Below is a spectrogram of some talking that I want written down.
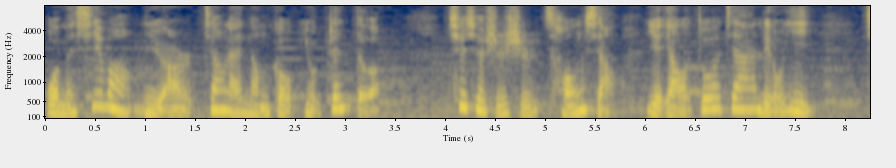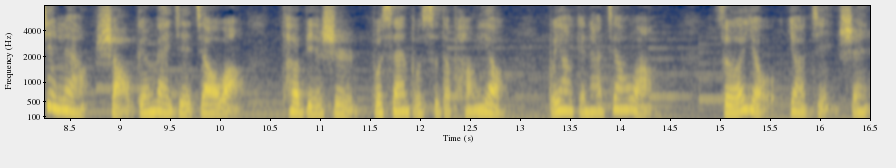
我们希望女儿将来能够有贞德，确确实实从小也要多加留意，尽量少跟外界交往，特别是不三不四的朋友，不要跟他交往，择友要谨慎。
